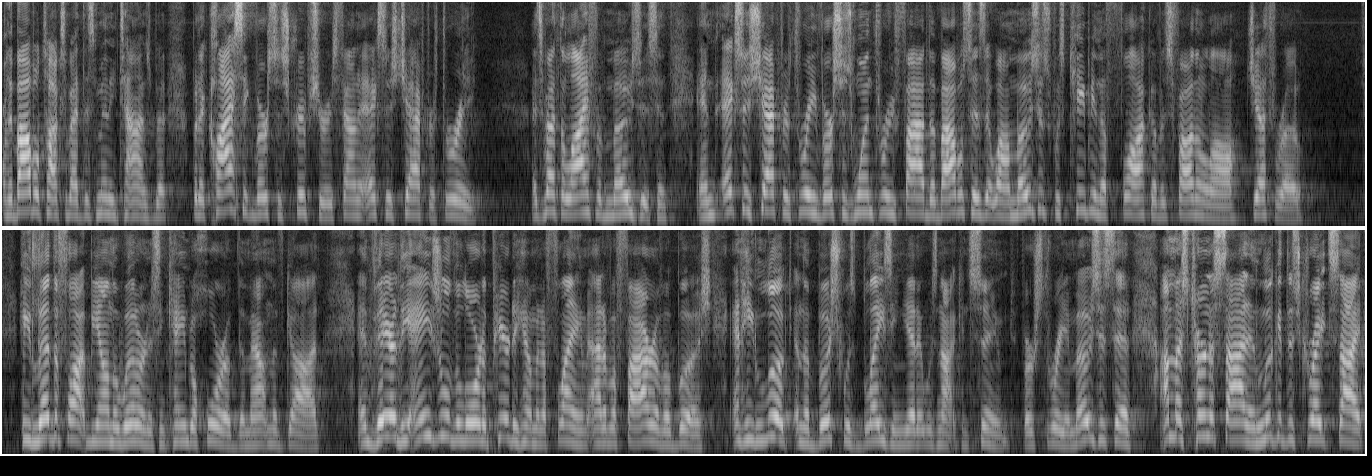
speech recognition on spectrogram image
And the Bible talks about this many times, but, but a classic verse of scripture is found in Exodus chapter 3. It's about the life of Moses. And, and Exodus chapter 3, verses 1 through 5, the Bible says that while Moses was keeping the flock of his father in law, Jethro, he led the flock beyond the wilderness and came to Horeb, the mountain of God. And there the angel of the Lord appeared to him in a flame out of a fire of a bush. And he looked, and the bush was blazing, yet it was not consumed. Verse 3 And Moses said, I must turn aside and look at this great sight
